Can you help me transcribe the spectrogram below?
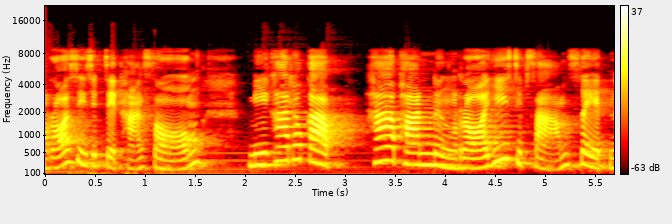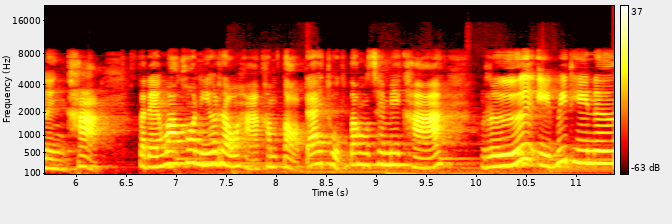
1247 หาร 2 มีค่าเท่ากับ 5,123 เศษ 1 ค่ะ แสดงว่าข้อนี้เราหาคำตอบได้ถูกต้องใช่ไหมคะ หรืออีกวิธีหนึ่ง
